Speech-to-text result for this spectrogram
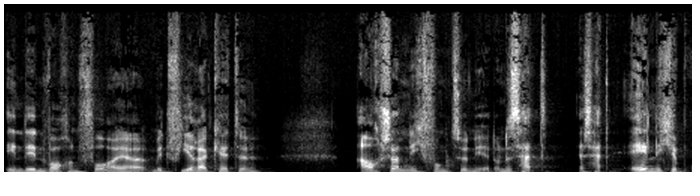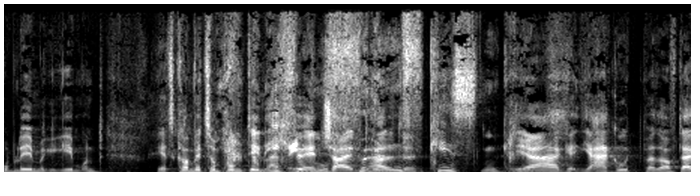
in den Wochen vorher mit Viererkette auch schon nicht funktioniert. Und es hat, es hat ähnliche Probleme gegeben. Und jetzt kommen wir zum Punkt, den ich für entscheidend halte. Kisten kriegst. Ja, ja, gut, pass auf, da,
